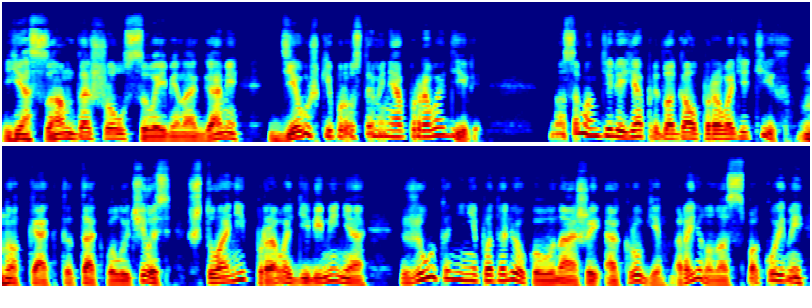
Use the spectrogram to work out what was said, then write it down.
Я сам дошел своими ногами, девушки просто меня проводили. На самом деле я предлагал проводить их, но как-то так получилось, что они проводили меня. Живут они неподалеку, в нашей округе, район у нас спокойный,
